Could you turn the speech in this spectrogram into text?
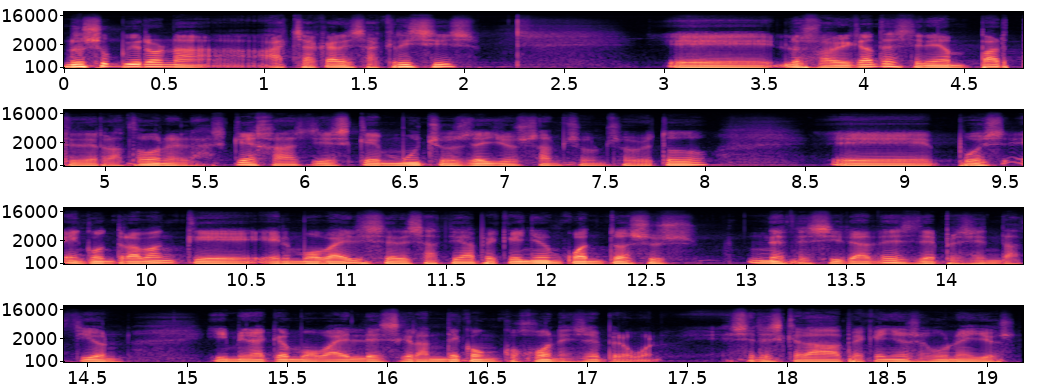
No supieron achacar esa crisis. Eh, los fabricantes tenían parte de razón en las quejas y es que muchos de ellos, Samsung sobre todo, eh, pues encontraban que el mobile se les hacía pequeño en cuanto a sus necesidades de presentación. Y mira que el mobile es grande con cojones, ¿eh? pero bueno, se les quedaba pequeño según ellos.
